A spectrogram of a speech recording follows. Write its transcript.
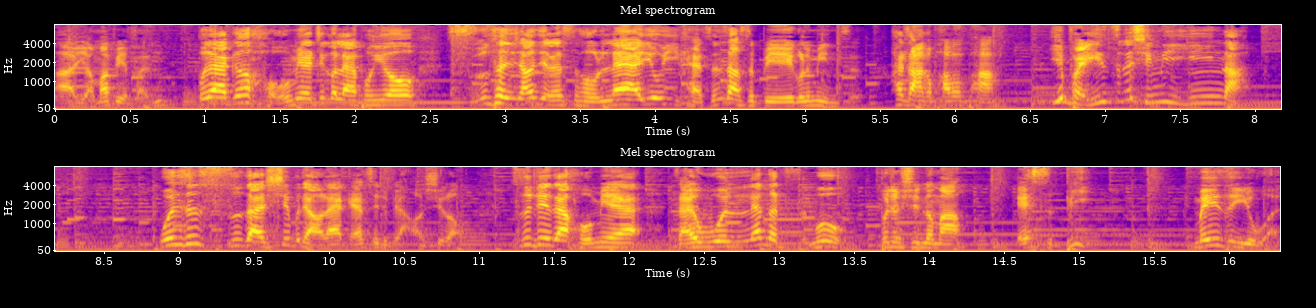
啊，要么别分，不然跟后面几个男朋友似曾相见的时候，男友一看身上是别个的名字，还咋个啪啪啪，一辈子的心理阴影呐！纹身实在洗不掉呢，干脆就不要洗了，直接在后面再纹两个字母不就行了吗？S B。每日一问：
